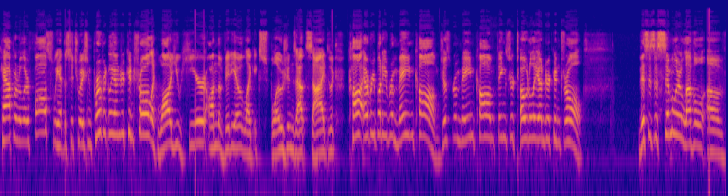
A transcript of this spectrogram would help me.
capital are false. We have the situation perfectly under control." Like while you hear on the video like explosions outside, like call everybody remain calm, just remain calm. Things are totally under control. This is a similar level of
